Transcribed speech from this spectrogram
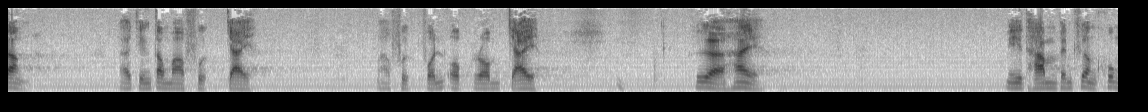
ตั้งเราจึงต้องมาฝึกใจ มาฝึกฝนอบรมใจ เพื่อให้ มีธรรมเป็นเครื่องคุ้ม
